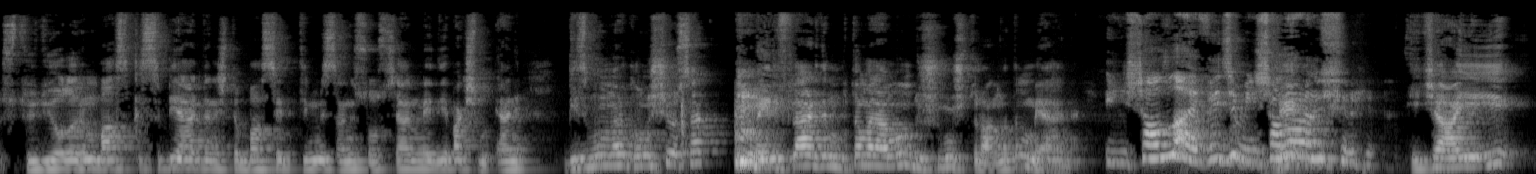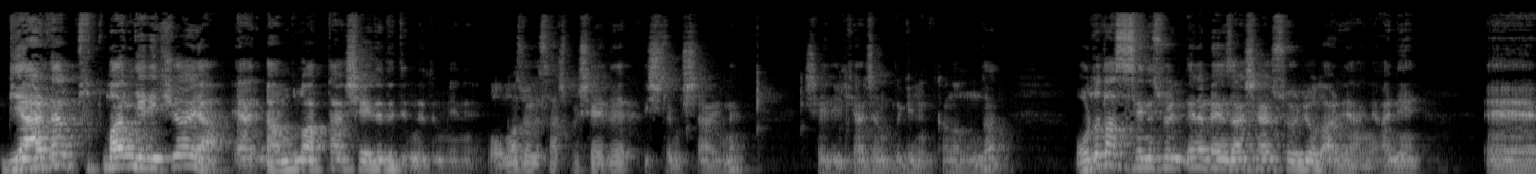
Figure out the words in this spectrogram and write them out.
Stüdyoların baskısı bir yerden işte bahsettiğimiz hani sosyal medya bak şimdi yani biz bunları konuşuyorsak herifler de muhtemelen bunu düşünmüştür anladın mı yani? İnşallah Efe'cim inşallah. Ve- hikayeyi bir yerden tutman gerekiyor ya. Yani ben bunu hatta şeyde de dinledim yeni. Olmaz öyle saçma şeyde işlemişler yine. Şeyde İlker Canıklı Gelin kanalında. Orada da aslında senin söylediklerine benzer şeyler söylüyorlar yani. Hani e,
